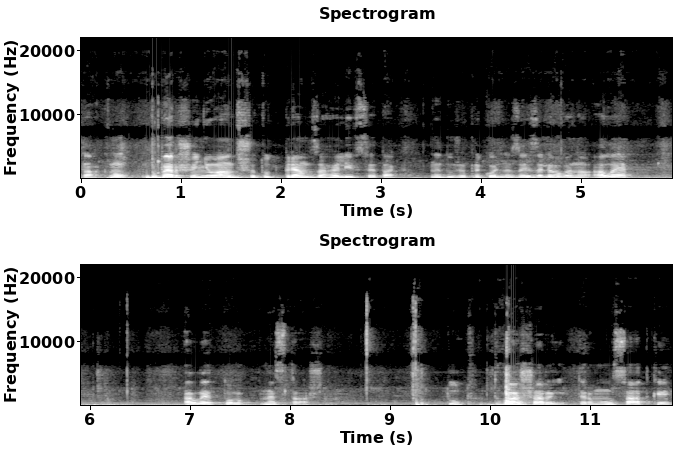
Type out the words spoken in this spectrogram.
Так, ну, перший нюанс, що тут прям взагалі все так не дуже прикольно заізольовано, але, але то не страшно. Тут два шари термоусадки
